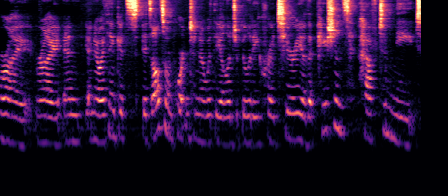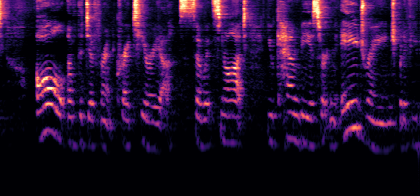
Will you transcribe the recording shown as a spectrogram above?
Right, right. And you know, I think it's it's also important to know with the eligibility criteria that patients have to meet all of the different criteria. So it's not you can be a certain age range, but if you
